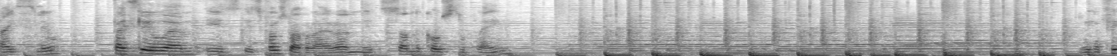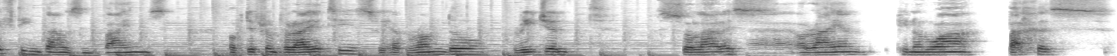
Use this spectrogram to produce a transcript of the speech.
Llaethliw. Llaethliw um, is, is close to Aberaeron. It's on the coastal plain. We have 15,000 vines of different varieties. We have Rondo, Regent, Solaris, uh, Orion, Pinot Noir, Bacchus.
